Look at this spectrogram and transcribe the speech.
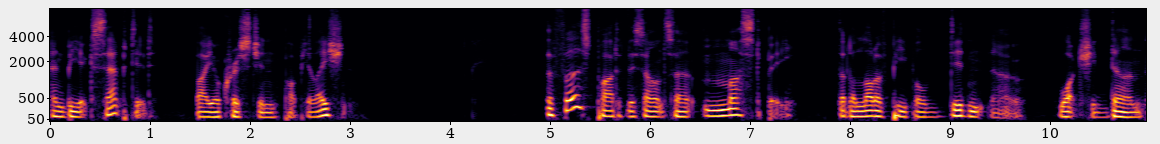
and be accepted by your Christian population. The first part of this answer must be that a lot of people didn't know what she'd done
